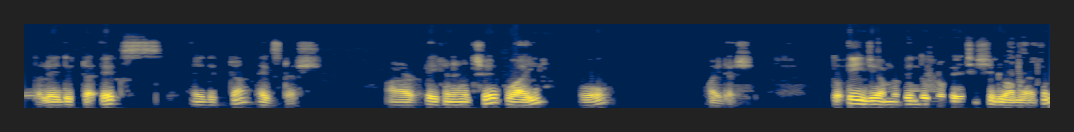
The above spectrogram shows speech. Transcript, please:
তাহলে এই দিকটা এক্স এই দিকটা এক্স ড্যাশ আর এইখানে হচ্ছে ওয়াই ও ওয়াই ড্যাশ তো এই যে আমরা বিন্দুগুলো পেয়েছি, সেগুলো আমরা এখন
